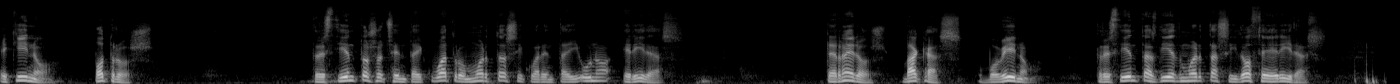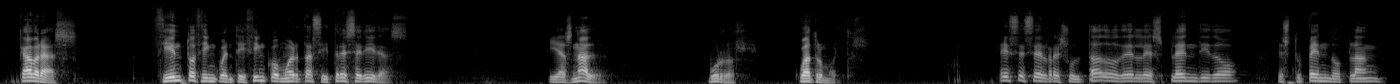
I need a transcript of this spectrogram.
Equino, potros, 384 muertas y 41 heridas. Terneros, vacas, bovino, 310 muertas y 12 heridas. Cabras, 155 muertas y 3 heridas. Y Asnal, burros, 4 muertos. Ese es el resultado del espléndido, estupendo plan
